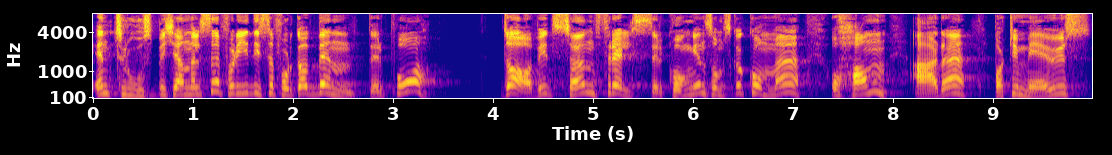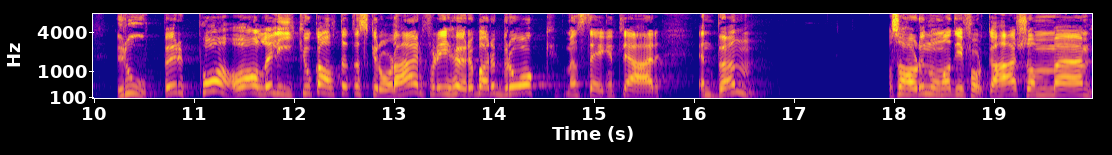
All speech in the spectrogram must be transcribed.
en trosbekjennelse fordi disse folka venter på Davids sønn, frelserkongen, som skal komme. Og han er det Bartimeus roper på. Og alle liker jo ikke alt dette skrålet her, for de hører bare bråk, mens det egentlig er en bønn. Og så har du noen av de folka her som eh,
